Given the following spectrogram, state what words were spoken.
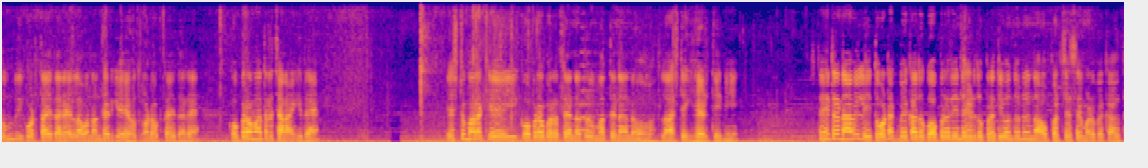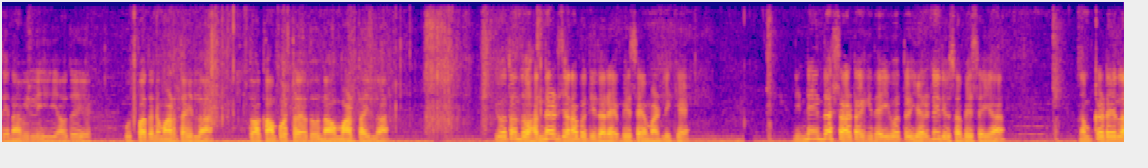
ತುಂಬಿ ಕೊಡ್ತಾ ಇದ್ದಾರೆ. ಎಲ್ಲ ಒಂದೊಂದು ಹೆಡ್ಗೆ ಹೊತ್ಕೊಂಡು ಹೋಗ್ತಾ ಇದ್ದಾರೆ. ಗೊಬ್ಬರ ಮಾತ್ರ ಚೆನ್ನಾಗಿದೆ. ಎಷ್ಟು ಮರಕ್ಕೆ ಈ ಗೊಬ್ಬರ ಬರುತ್ತೆ ಅನ್ನೋದು ಮತ್ತೆ ನಾನು ಲಾಸ್ಟಿಗೆ ಹೇಳ್ತೀನಿ. ಸ್ನೇಹಿತರೆ, ನಾವಿಲ್ಲಿ ತೋಟಕ್ಕೆ ಬೇಕಾದ ಗೊಬ್ಬರದಿಂದ ಹಿಡಿದು ಪ್ರತಿಯೊಂದನ್ನು ನಾವು ಪರ್ಚೇಸೇ ಮಾಡಬೇಕಾಗುತ್ತೆ. ನಾವಿಲ್ಲಿ ಯಾವುದೇ ಉತ್ಪಾದನೆ ಮಾಡ್ತಾ ಇಲ್ಲ. ಅಥವಾ ಕಾಂಪೋಸ್ಟ್ ಅದು ನಾವು ಮಾಡ್ತಾ ಇಲ್ಲ. ಇವತ್ತೊಂದು ಹನ್ನೆರಡು ಜನ ಬಂದಿದ್ದಾರೆ ಬೇಸಾಯ ಮಾಡಲಿಕ್ಕೆ. ನಿನ್ನೆಯಿಂದ ಸ್ಟಾರ್ಟ್ ಆಗಿದೆ. ಇವತ್ತು ಎರಡನೇ ದಿವಸ ಬೇಸಾಯ. ನಮ್ಮ ಕಡೆ ಎಲ್ಲ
